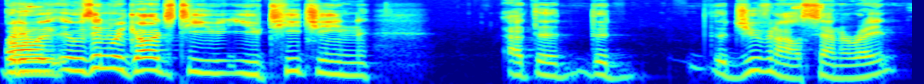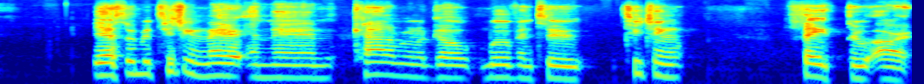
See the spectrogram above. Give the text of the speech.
but it was Um, it was in regards to you, you teaching at the the the juvenile center, right? Yeah, so we've been teaching there, and then kind of we're going to go move into teaching faith through art,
